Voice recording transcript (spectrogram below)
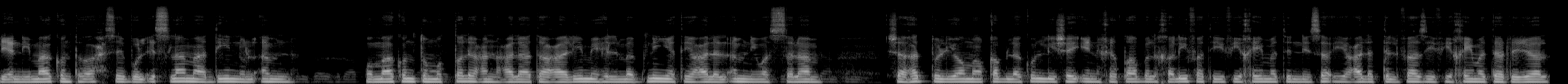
لأني ما كنت أحسب الإسلام دين الأمن وما كنت مطلعا على تعاليمه المبنية على الأمن والسلام. شاهدت اليوم قبل كل شيء خطاب الخليفة في خيمة النساء على التلفاز في خيمة الرجال.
